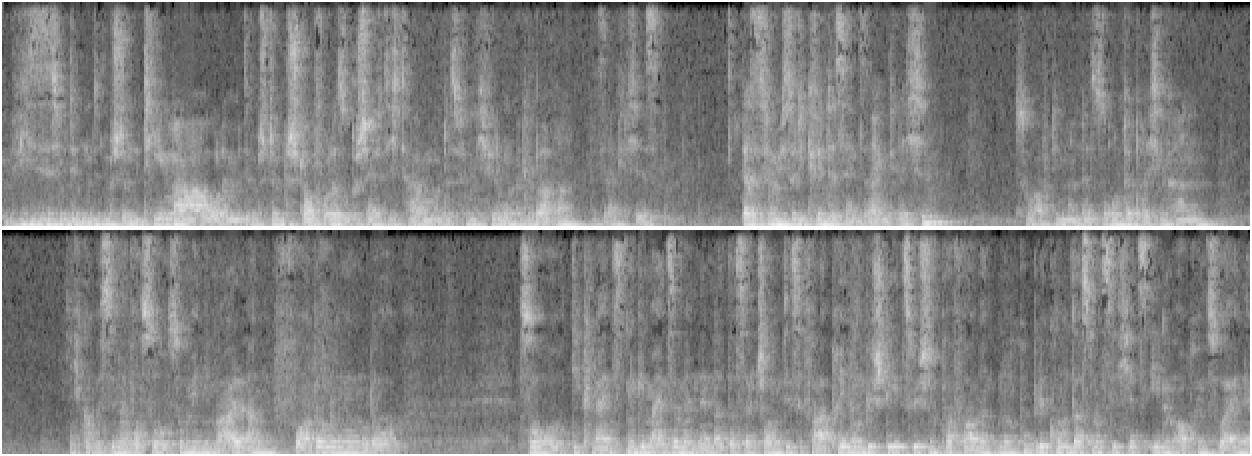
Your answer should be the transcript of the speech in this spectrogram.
wie sie sich mit, dem, mit einem bestimmten Thema oder mit einem bestimmten Stoff oder so beschäftigt haben und das für mich viel unmittelbarer letztendlich ist. Das ist für mich so die Quintessenz eigentlich, so auf die man das so runterbrechen kann. Ich glaube, es sind einfach so, so Minimalanforderungen oder so die kleinsten gemeinsamen Nenner, dass halt schon diese Verabredung besteht zwischen Performenden und Publikum, dass man sich jetzt eben auch in so eine,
